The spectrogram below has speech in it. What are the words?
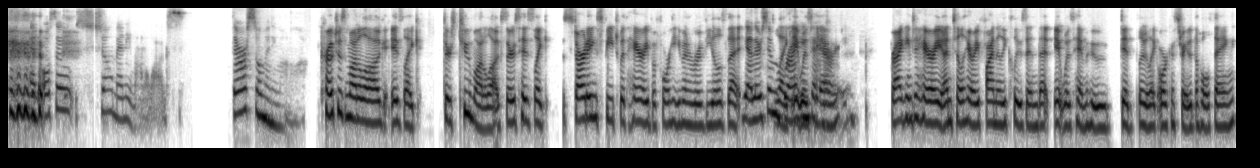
And also so many monologues. there are so many monologues. Crouch's monologue is like there's two monologues. There's his like starting speech with Harry before he even reveals that Yeah, there's him Like, it was to him. Harry. bragging to Harry until Harry finally clues in that it was him who did like orchestrated the whole thing.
